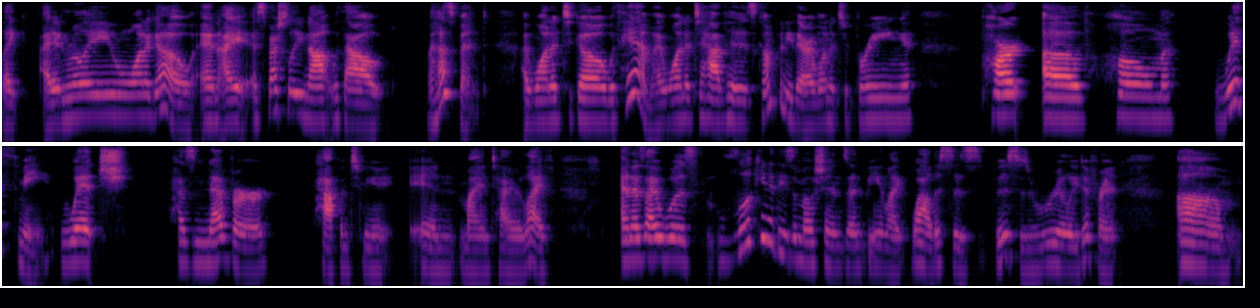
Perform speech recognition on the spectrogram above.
Like, I didn't really want to go. And I, especially not without my husband. I wanted to go with him. I wanted to have his company there. I wanted to bring part of home with me, which has never happened to me in my entire life. And as I was looking at these emotions and being like, wow, this is this is really different. Um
